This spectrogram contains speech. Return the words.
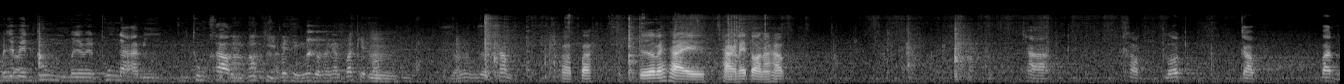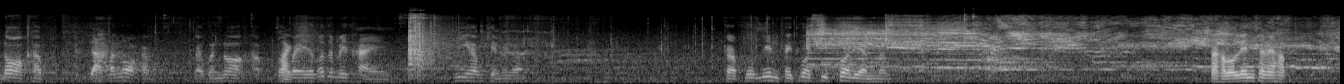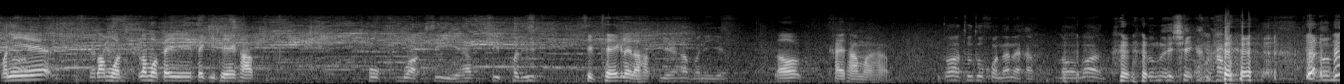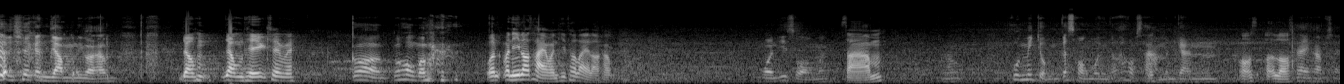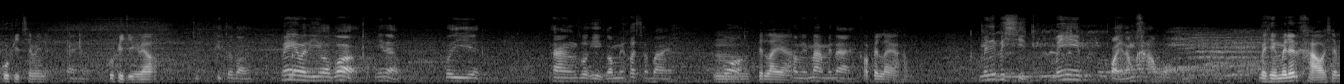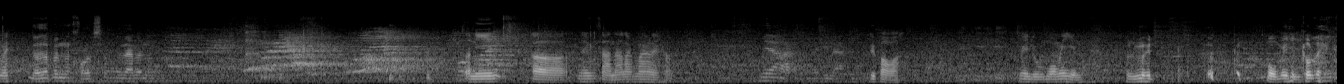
มันจะเป็นทุ่งมันจะเป็นทุ่งนามีมีทุ่งข้าวอยู่ก็ขี่ไปถึงนู่นเดี๋ยวทางนั้นป้าเก็บอืมามเดี๋ยวเดินข้ามครับไปเดี๋ยวจะไปถ่ายฉากในต่อนะครับ ฉากขับรถกลับบ้านนอกครับ จากบ้านนอกครับจากบ้านนอกครับ ต่อไปเราก็จะไปถ่ายนี่ครับเขียนไว้แล้วกับรถเล่นไปทั่วทิศทั่วเรียนครับถ่ายขับรถเล่นใช่ไหมครับ วันนี้เราหมดเราหมดไปไปกี่เทคครับ หกบวกสี่ครับสิบพอดีสิบเทคเลยเหรอครับ เยอะครับวันนี้เยอะ แล้วใครทำอะครับ ก็ทุกๆคนนั่นแหละครับ เราก็ร่วมมือช่วยกันทำร่วมมือช่วยกันยำดีกว่าครับ ยำยำเทคใช่ไหม ก็ก็คงประมาณวันวันนี้เราถ่ายวันที่เท่าไหร่แล้วครับ วันที่สองมั้งสามแล้วพูดไม่จบมันก็สองวันก็เท่ากับสามเหมือนกันอ๋ออ๋อเหรอ ใช่ครับใช่กูผิดใช่ไหมเนี่ย ใช่ครับ กูผิดอีกแล้ว ผิดตลอด ไม่ วันนี้เราก็นี่แหละพอดี ทางตัวเอกก็ไม่ค่อยสบายอืมก็เป็นไรอะทำอะไรมากไม่ได้ เขาเป็นไรอะครับไม่ได้ไปฉีดไม่ได้ปล่อยน้ำขาวออกหมายถึงไม่เลือดขาวใช่ไหมเดี๋ยวจะเป็นงขอช่วงเวลาแป๊บนึงตอนนี้เอ่อนักศึกษาน่ารักมากเลยครับเนี่ยไม่ดีนะหรือเปล่าวะ ไม่รู้มองไม่เห็น มันมืด มองไม่เห็นเขาเลย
